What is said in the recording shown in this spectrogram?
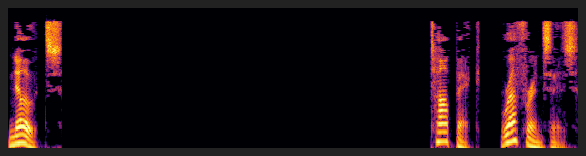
Notes. References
